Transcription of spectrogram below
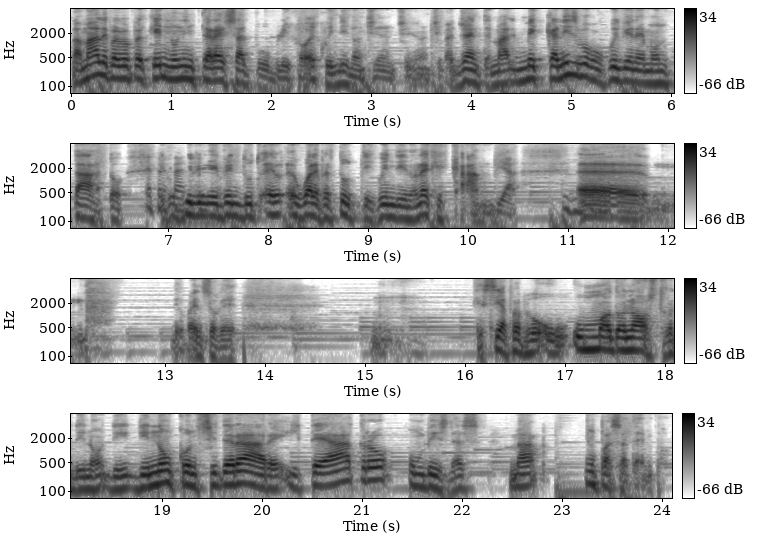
va male proprio perché non interessa al pubblico e quindi non ci, non ci- non ci va gente, ma il meccanismo con cui viene montato e con cui viene venduto è, è uguale per tutti, quindi non è che cambia. Mhm. Eh, io penso che, che sia proprio un, modo nostro di, no- di- di non considerare il teatro un business, ma un passatempo.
